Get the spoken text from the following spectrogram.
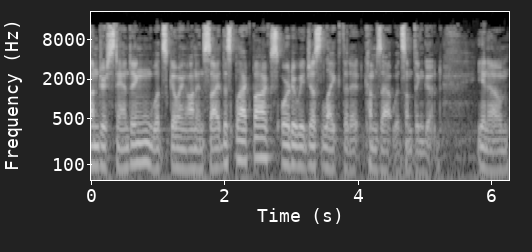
understanding what's going on inside this black box, or do we just like that it comes out with something good? You know,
